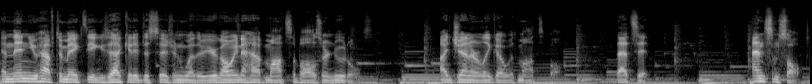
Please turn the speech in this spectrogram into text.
And then you have to make the executive decision whether you're going to have matzo balls or noodles. I generally go with matzo ball. That's it. And some salt.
